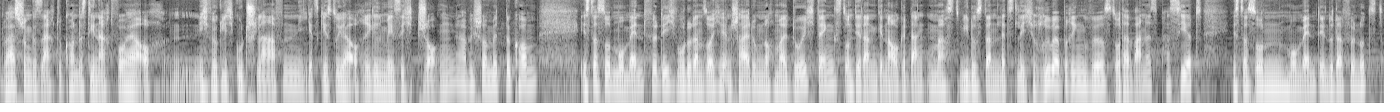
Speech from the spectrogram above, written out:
Du hast schon gesagt, du konntest die Nacht vorher auch nicht wirklich gut schlafen. Jetzt gehst du ja auch regelmäßig joggen, habe ich schon mitbekommen. Ist das so ein Moment für dich, wo du dann solche Entscheidungen nochmal durchdenkst und dir dann genau Gedanken machst, wie du es dann letztlich rüberbringen wirst oder wann es passiert? Ist das so ein Moment, den du dafür nutzt?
